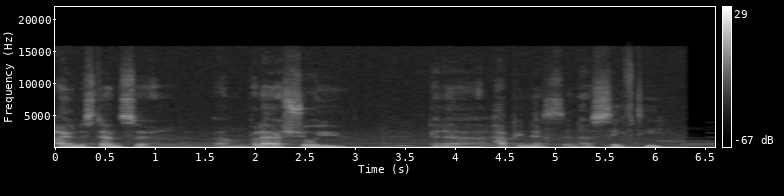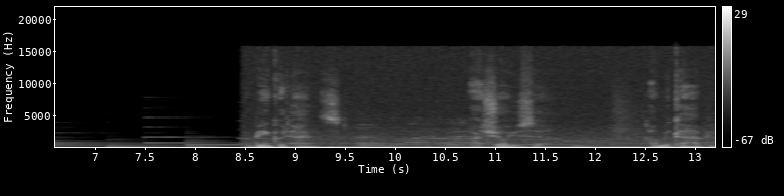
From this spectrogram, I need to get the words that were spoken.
I understand, sir. Um, but I assure you that her happiness and her safety will be in good hands. I assure you, sir. I'll make her happy.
